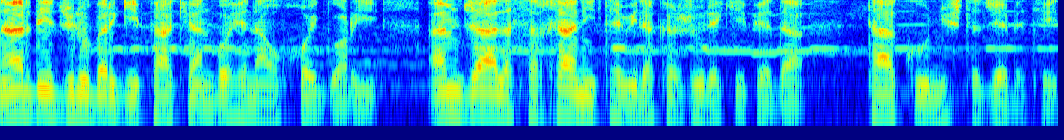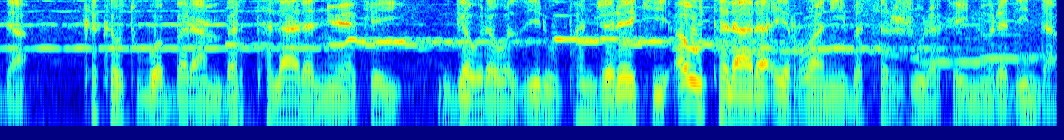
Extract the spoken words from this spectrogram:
نردی جلوبەرگی پاکیان بۆ هێنا و خۆی گۆڕی ئەمجا لە سەرخانی تەویلەکە ژوورێکی پێدا تاکو نیشتەجێ بێت تێیدا، کە کەوتبووە بەرامبەر تەلارە نوێیەکەی گەورە وەزیر و پەنجەرەیەکی ئەو تەلارەئەی ڕوانی بەسەر ژوورەکەی نورەدیندا.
